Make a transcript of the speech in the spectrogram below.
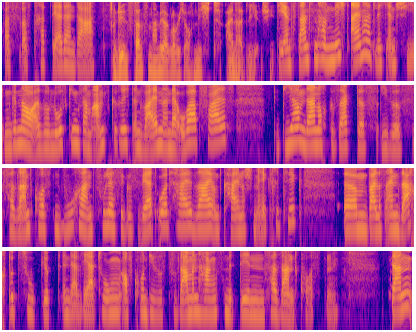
was, was treibt der denn da? Und die Instanzen haben ja, glaube ich, auch nicht einheitlich entschieden. Die Instanzen haben nicht einheitlich entschieden, genau. Also los ging es am Amtsgericht in Weiden an der Oberpfalz. Die haben da noch gesagt, dass dieses Versandkostenwucher ein zulässiges Werturteil sei und keine Schmähkritik ähm, weil es einen Sachbezug gibt in der Wertung aufgrund dieses Zusammenhangs mit den Versandkosten. Dann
